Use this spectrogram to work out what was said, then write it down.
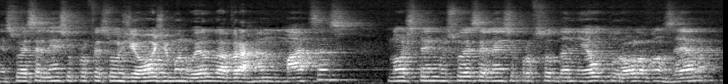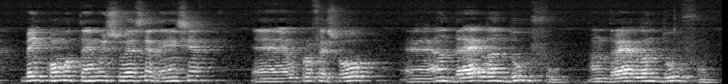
é, Sua Excelência o professor George Emanuel Abraham Matzas, nós temos Sua Excelência o professor Daniel Turola Vanzella, bem como temos Sua Excelência é, o professor é, André Landulfo, André Landulfo.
